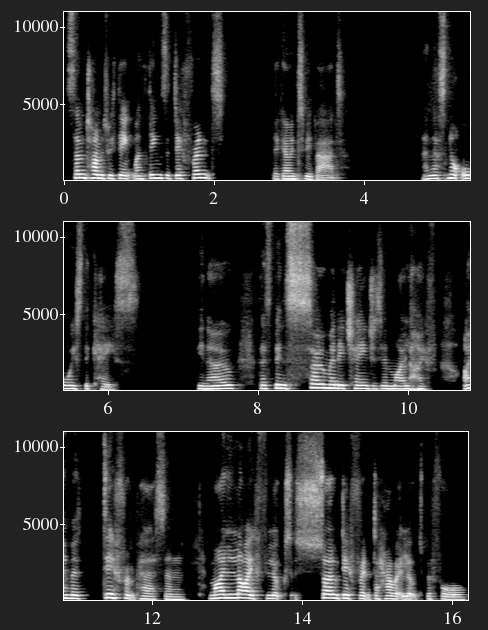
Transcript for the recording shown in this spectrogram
Sometimes we think when things are different, they're going to be bad. And that's not always the case. You know, there's been so many changes in my life. I'm a different person. My life looks so different to how it looked before.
